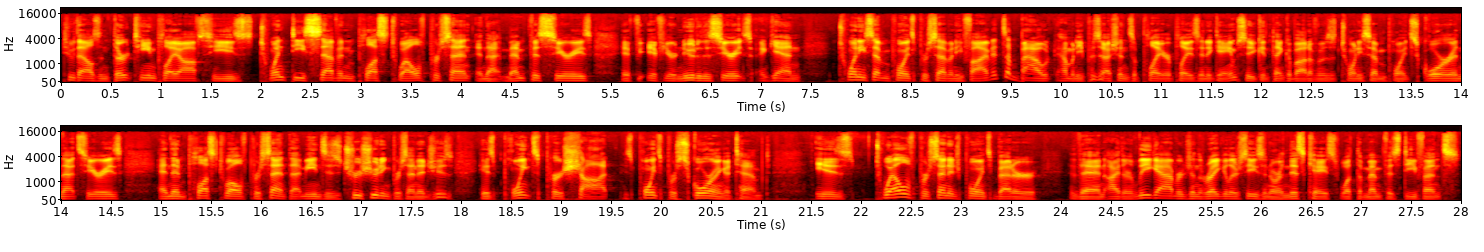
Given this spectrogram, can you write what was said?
2013 playoffs, he's 27 plus 12% in that Memphis series. If, if you're new to the series, again, 27 points per 75. It's about how many possessions a player plays in a game. So you can think about him as a 27 point scorer in that series. And then plus 12%, that means his true shooting percentage, his, his points per shot, his points per scoring attempt is 12 percentage points better than either league average in the regular season or in this case, what the Memphis defense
